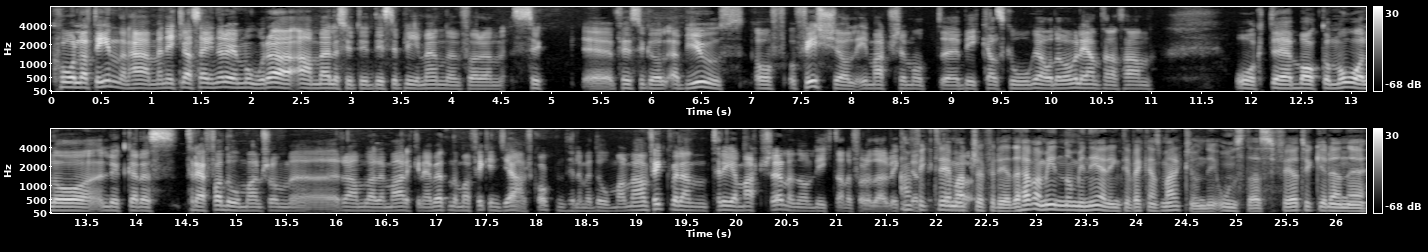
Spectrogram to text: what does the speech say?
kollat in den här, men Niklas Einerö i Mora anmäldes ju till disciplinmännen för en psyk eh, physical abuse of official i matchen mot eh, BIK Karlskoga. Och det var väl egentligen att han åkte bakom mål och lyckades träffa domaren som eh, ramlade i marken. Jag vet inte om han fick en hjärnskakning till och med domaren, men han fick väl en tre matcher eller något liknande för det där. Han fick tre matcher för det. Det här var min nominering till veckans Marklund i onsdags, för jag tycker den är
